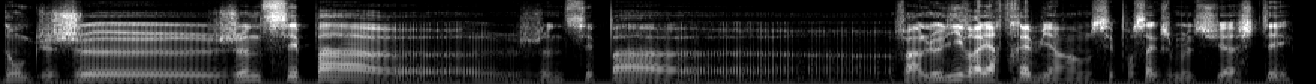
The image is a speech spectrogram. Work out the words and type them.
Donc je, ne sais pas, euh, je ne sais pas, euh, enfin le livre a l'air très bien, hein. c'est pour ça que je me le suis acheté.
